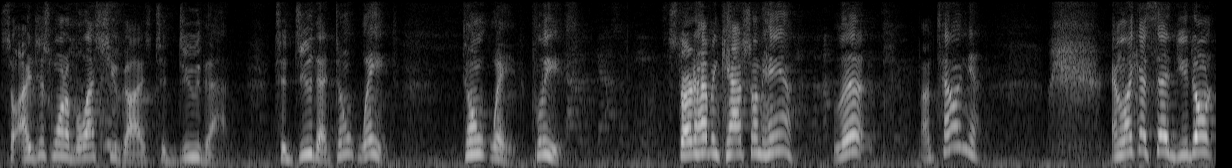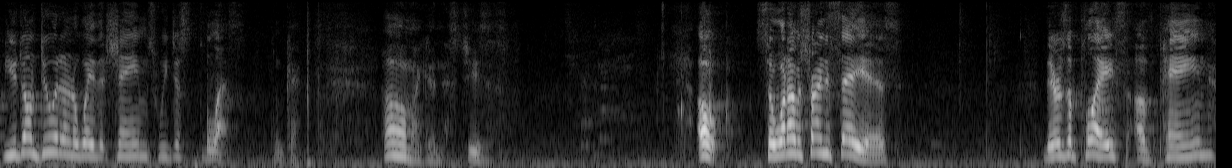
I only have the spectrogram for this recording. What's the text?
So I just want to bless you guys to do that. To do that. Don't wait. Don't wait, please. Start having cash on hand. I'm telling you. And like I said, you don't you don't do it in a way that shames. We just bless. Okay. Oh my goodness, Jesus. Oh, so what I was trying to say is there's a place of pain,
